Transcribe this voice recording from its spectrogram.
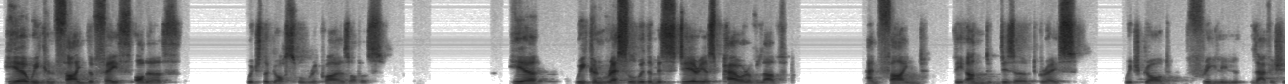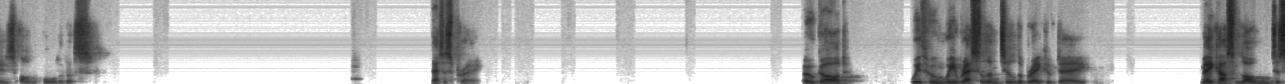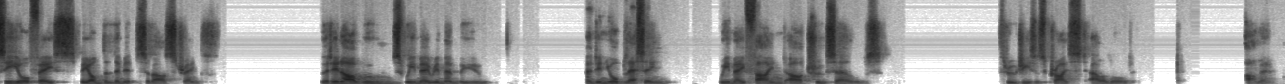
Here we can find the faith on earth which the gospel requires of us. Here we can wrestle with the mysterious power of love and find the undeserved grace which God freely lavishes on all of us. Let us pray. O God, with whom we wrestle until the break of day, make us long to see your face beyond the limits of our strength, that in our wounds we may remember you, and in your blessing we may find our true selves. Through Jesus Christ our Lord. Amen.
